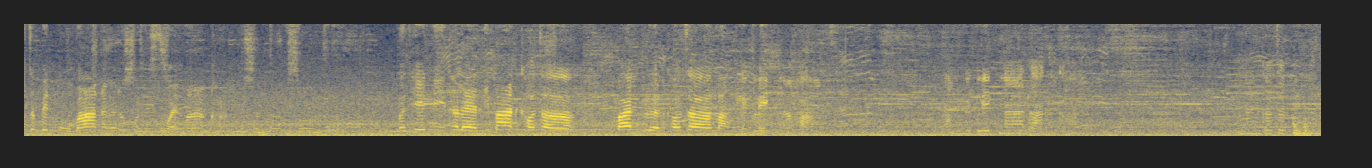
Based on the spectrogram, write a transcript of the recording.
ก็จะเป็นหมู่บ้านนะคะทุกคนสวยมากค่ะ Is een dag zonder haar. ประเทศเนเธอร์แลนด์ที่บ้านเขาจะบ้านเรือนเขาจะหลังเล็กๆนะคะ หลังเล็กๆน่ารักค่ะนั่นก็จะเป็น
